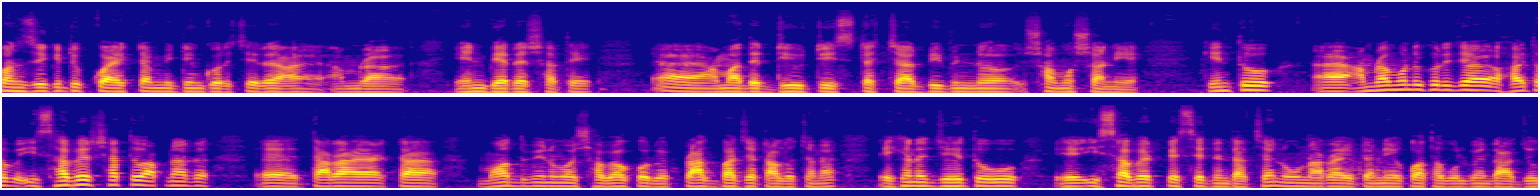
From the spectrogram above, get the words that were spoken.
কনজিকিউটিভ কয়েকটা মিটিং করেছি আমরা এনবিআর এর সাথে আমাদের ডিউটি স্ট্রাকচার বিভিন্ন সমস্যা নিয়ে। কিন্তু আমরা মনে করি যে হয়তো ইসাবের সাথেও আপনার তারা একটা মত বিনিময় সভা করবে, প্রাক বাজেট আলোচনা এখানে যেহেতু ইসাবের প্রেসিডেন্ট আছেন ওনারা এটা নিয়ে কথা বলবেন রাজু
